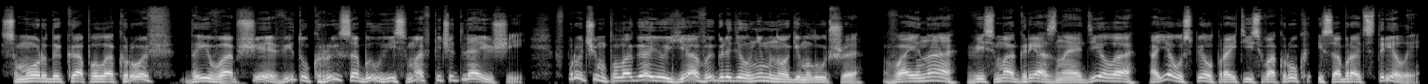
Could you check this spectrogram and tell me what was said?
С морды капала кровь, да и вообще вид у крыса был весьма впечатляющий. Впрочем, полагаю, я выглядел немногим лучше. Война — весьма грязное дело, а я успел пройтись вокруг и собрать стрелы.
